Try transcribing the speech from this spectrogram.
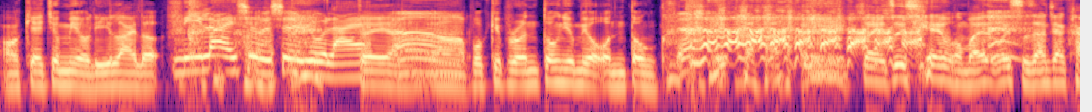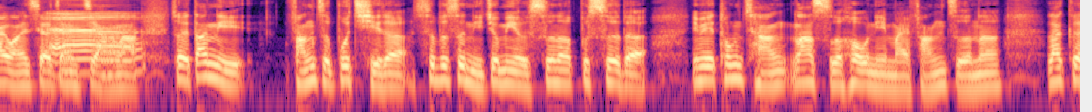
，OK 就没有离赖了。离赖是不是如来？对呀，啊，不给不运动又没有恩动，所以这些我们会时常这样开玩笑这样讲了。所以当你。房子不起了，是不是你就没有事呢？不是的，因为通常那时候你买房子呢，那个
